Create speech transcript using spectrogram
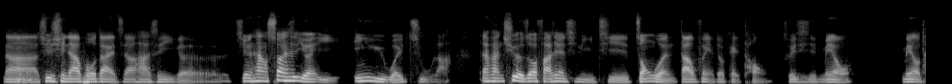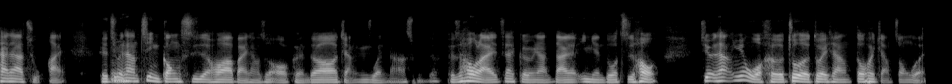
那去新加坡大家也知道，它是一个基本上算是有点以英语为主啦。但凡去了之后，发现其实你其实中文大部分也都可以通，所以其实没有没有太大的阻碍。可基本上进公司的话，本来想说哦，可能都要讲英文啊什么的。可是后来在格瑞纳待了一年多之后，基本上，因为我合作的对象都会讲中文，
